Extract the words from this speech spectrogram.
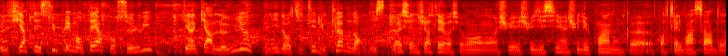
Une fierté supplémentaire pour celui qui incarne le mieux l'identité du club nordiste. c'est une fierté parce que bon, je suis, je suis d'ici, hein, je suis du coin, donc euh, porter le brassard de,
